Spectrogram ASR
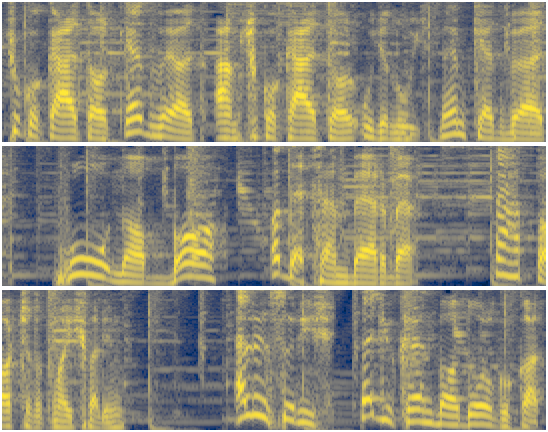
sokak által kedvelt, ám sokak által ugyanúgy nem kedvelt hónapba, a decemberbe. Tehát tartsatok ma is velünk. Először is tegyük rendbe a dolgokat.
